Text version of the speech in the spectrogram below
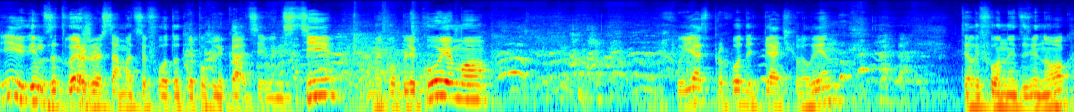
І він затверджує саме це фото для публікації в інсті. Ми публікуємо. Хуясь проходить 5 хвилин. Телефонний дзвінок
